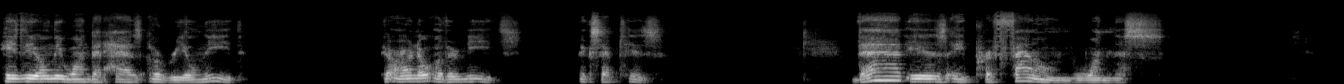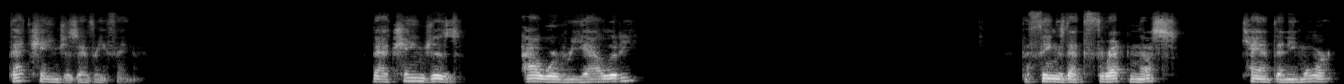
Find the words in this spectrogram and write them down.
He's the only one that has a real need. There are no other needs except His. That is a profound oneness. That changes everything that changes our reality. The things that threaten us can't anymore.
